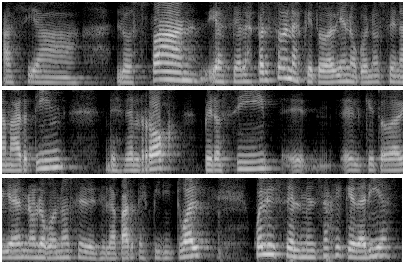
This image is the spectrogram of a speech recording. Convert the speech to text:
hacia los fans y hacia las personas que todavía no conocen a Martín desde el rock, pero sí eh, el que todavía no lo conoce desde la parte espiritual? ¿Cuál es el mensaje que darías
